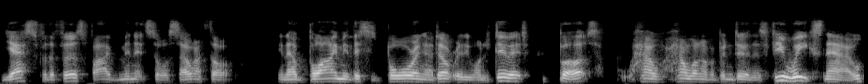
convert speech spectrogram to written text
Yes, for the first five minutes or so, I thought, you know, blimey, this is boring. I don't really want to do it. But how how long have I been doing this? A few weeks now,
